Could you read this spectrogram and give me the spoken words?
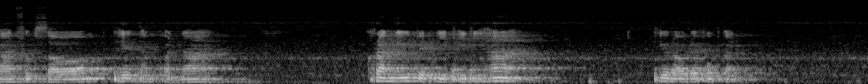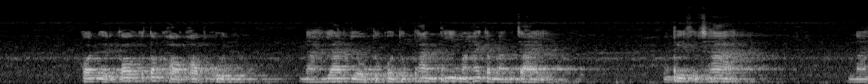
การฝึกซ้อมเทศทำขวัญหน้าคครั้งนี้เป็น EP ที่ห้าที่เราได้พบกัน ก่อนอื่นก็ก็ต้องขอขอบคุณนะญาติโยมทุกคนทุกท่านที่มาให้กำลังใจหลวงพี่สุชาตินะ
